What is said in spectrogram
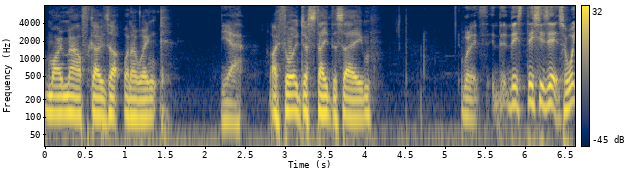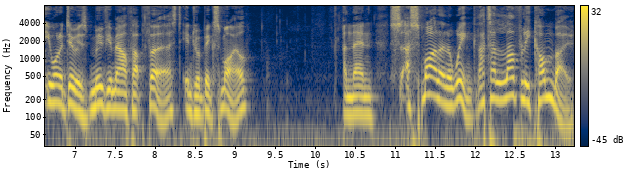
my mouth goes up when I wink. Yeah. I thought it just stayed the same. Well, it's this. This is it. So what you want to do is move your mouth up first into a big smile, and then a smile and a wink. That's a lovely combo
